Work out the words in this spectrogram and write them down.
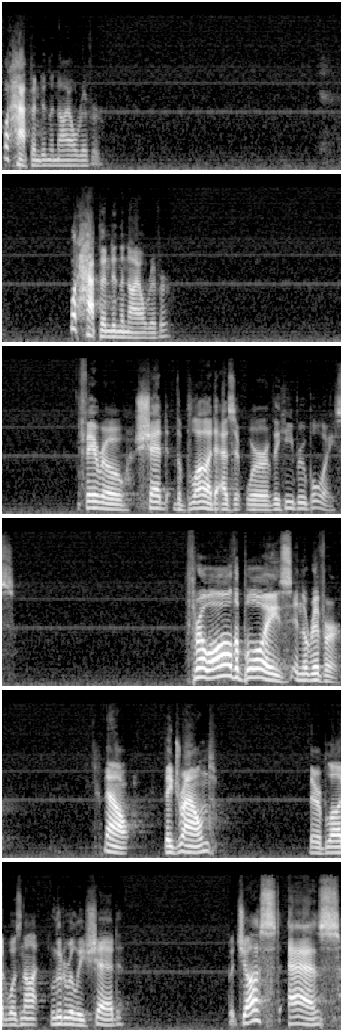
What happened in the Nile River? What happened in the Nile River? Pharaoh shed the blood, as it were, of the Hebrew boys. Throw all the boys in the river now, they drowned. Their blood was not literally shed. But just as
